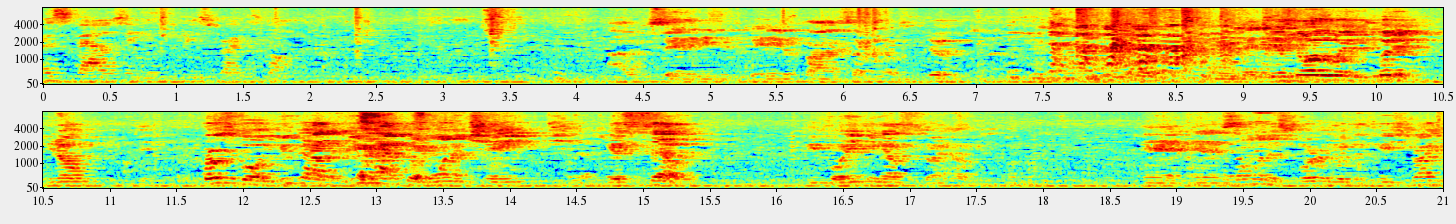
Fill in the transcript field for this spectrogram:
espousing three strikes law? I would say they need to, they need to find something else to do. There's no other way to put it, you know. First of all, you gotta, you have to wanna change yourself before anything else is gonna help you. And, and if someone is working with the three strikes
